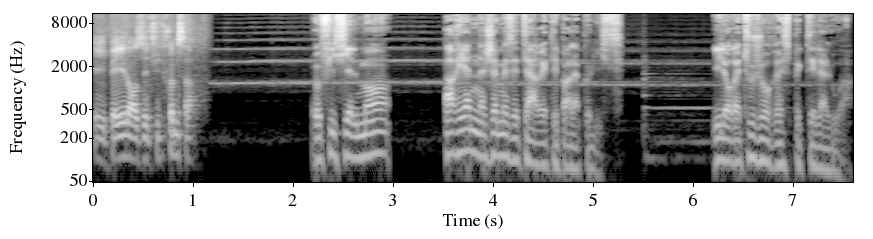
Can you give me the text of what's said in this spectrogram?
Et ils payaient leurs études comme ça. Officiellement, Ariane n'a jamais été arrêté par la police. Il aurait toujours respecté la loi.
